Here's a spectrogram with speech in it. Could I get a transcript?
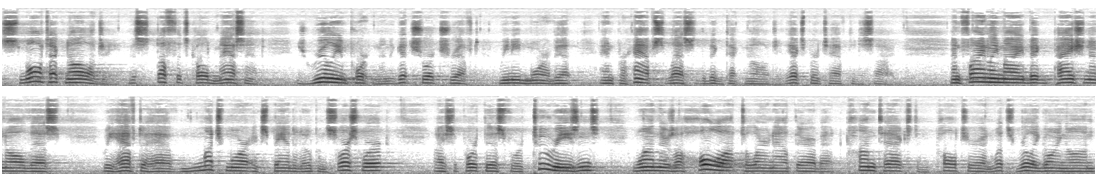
small technology, this stuff that's called MASINT, is really important and it gets short shrift. We need more of it and perhaps less the big technology. The experts have to decide. And finally, my big passion in all this we have to have much more expanded open source work. I support this for two reasons. One, there's a whole lot to learn out there about context and culture and what's really going on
